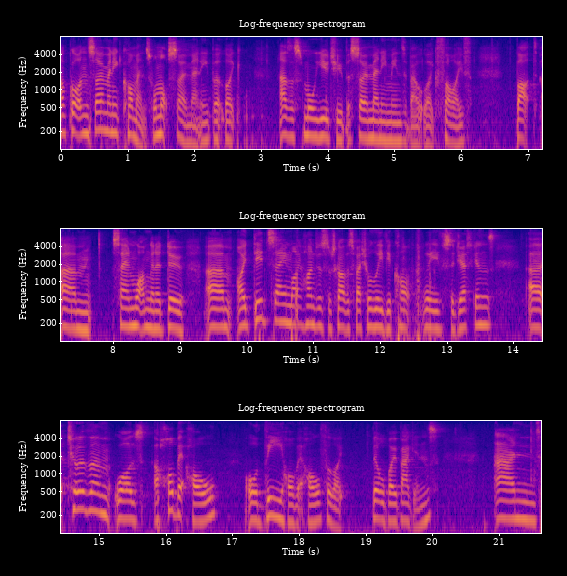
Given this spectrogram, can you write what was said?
I've gotten so many comments, well not so many, but like as a small YouTuber, so many means about like five. But um, saying what I'm gonna do. Um, I did say in my 100 subscriber special, leave your leave suggestions. Uh, two of them was a Hobbit hole or the Hobbit hole for like Bilbo Baggins, and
